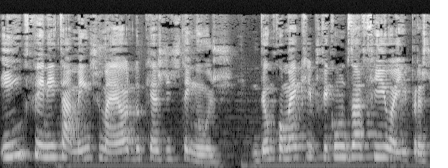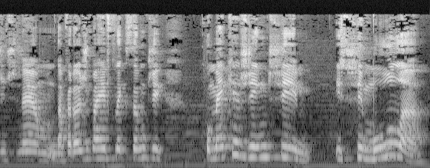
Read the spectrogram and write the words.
infinitamente maior do que a gente tem hoje. Então, como é que fica um desafio aí para a gente, né? Na verdade, uma reflexão de como é que a gente estimula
